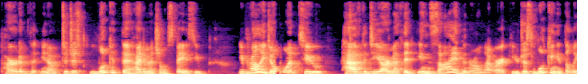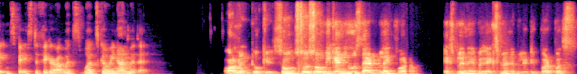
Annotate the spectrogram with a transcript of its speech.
part of the, you know, to just look at the high dimensional space. You you mm-hmm. probably don't want to have the DR method inside the neural network. You're just looking at the latent space to figure out what's what's going on with it. All right. Okay. So so so we can use that like for explainability explainability purpose.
